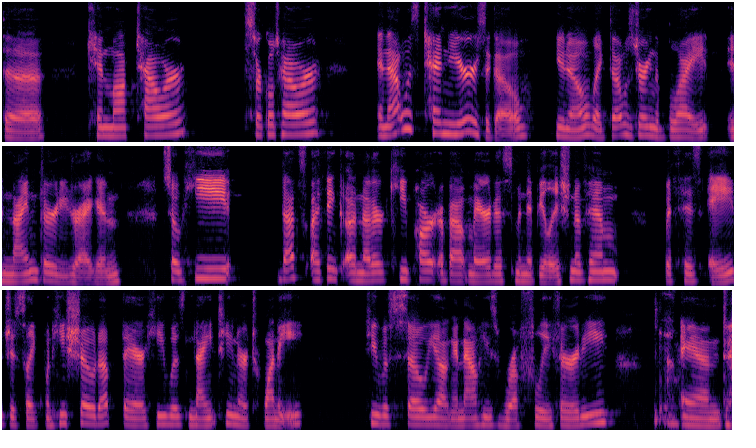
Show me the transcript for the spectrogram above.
the Kinloch Tower, Circle Tower, and that was 10 years ago, you know, like that was during the Blight in 930 Dragon. So he that's I think another key part about Meredith's manipulation of him with his age is like when he showed up there, he was 19 or 20. He was so young and now he's roughly 30. Yeah. And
